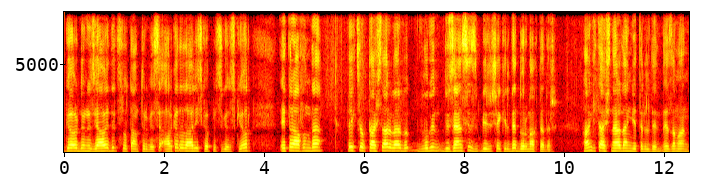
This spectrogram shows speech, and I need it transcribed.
gördüğünüz Yavedit Sultan Türbesi, arkada da Haliç Köprüsü gözüküyor. Etrafında pek çok taşlar var. Bugün düzensiz bir şekilde durmaktadır. Hangi taş nereden getirildi, ne zaman,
